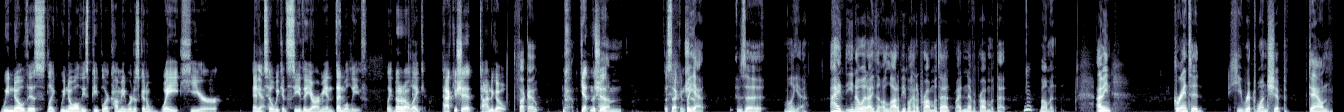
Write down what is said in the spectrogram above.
we know this like we know all these people are coming we're just gonna wait here until we can see the army and then we'll leave. Like, no, no, no. Yeah. Like, pack your shit. Time to go. Fuck out. Get in the ship. Um, the second but yeah, it was a, well, yeah. I, you know what? I think a lot of people had a problem with that. I didn't have a problem with that no. moment. I mean, granted, he ripped one ship down,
